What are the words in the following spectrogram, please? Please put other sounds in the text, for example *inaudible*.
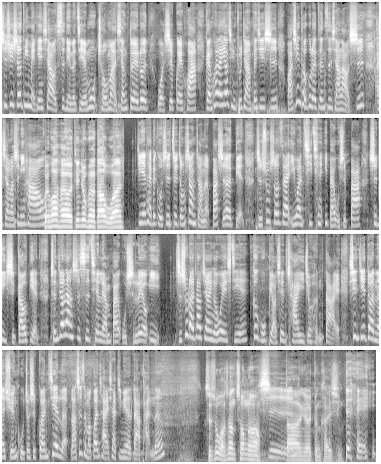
持续收听每天下午四点的节目《筹码相对论》，我是桂花，赶快来邀请主讲分析师华信投顾的曾志祥老师。阿祥老师你好，桂花还有听众朋友大家午安。今天台北股市最终上涨了八十二点，指数收在一万七千一百五十八，是历史高点，成交量是四千两百五十六亿。指数来到这样一个位阶，个股表现差异就很大哎。现阶段呢，选股就是关键了。老师怎么观察一下今天的大盘呢？指数往上冲了哈，是大家应该更开心。对，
